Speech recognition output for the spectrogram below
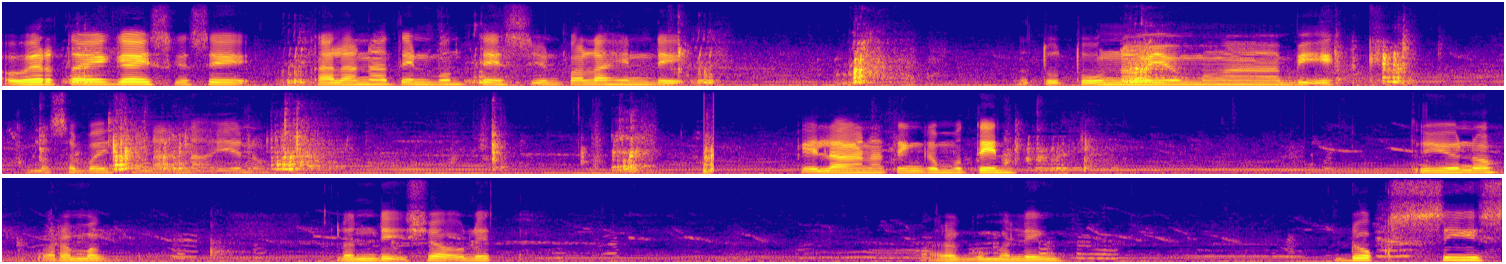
Aware tayo guys kasi kala natin buntis. Yun pala hindi. Natutunaw yung mga biik. Masabay sa nana. Ayan oh. Kailangan natin gamutin. Yun oh, para mag landi siya ulit. Para gumaling. Doxis.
